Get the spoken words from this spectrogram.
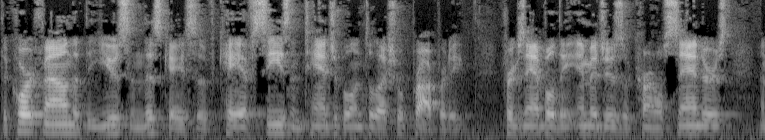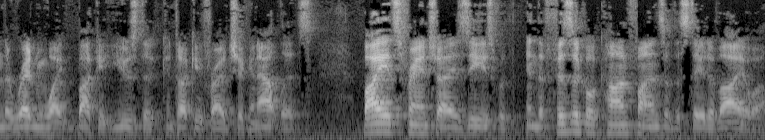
The court found that the use in this case of KFC's intangible intellectual property, for example, the images of Colonel Sanders and the red and white bucket used at Kentucky Fried Chicken outlets, by its franchisees within the physical confines of the state of Iowa,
